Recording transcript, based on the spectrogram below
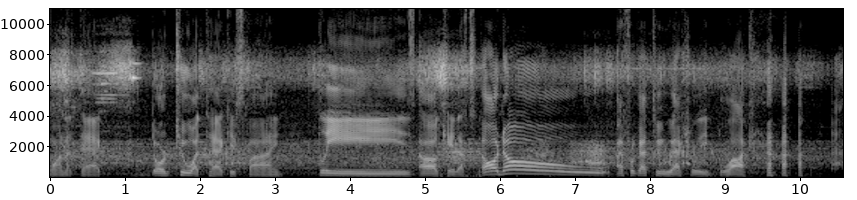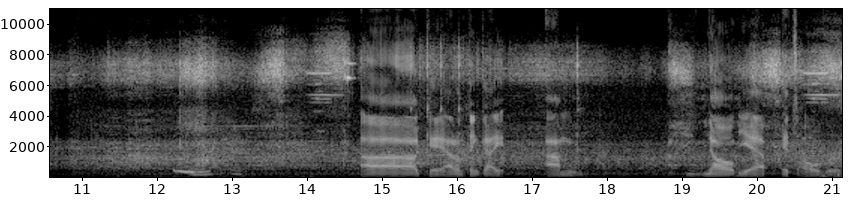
one attack. Or two attack is fine. Please. Okay, that's... Oh, no! I forgot to actually block. uh, okay, I don't think I... Um... No, yeah, it's over.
